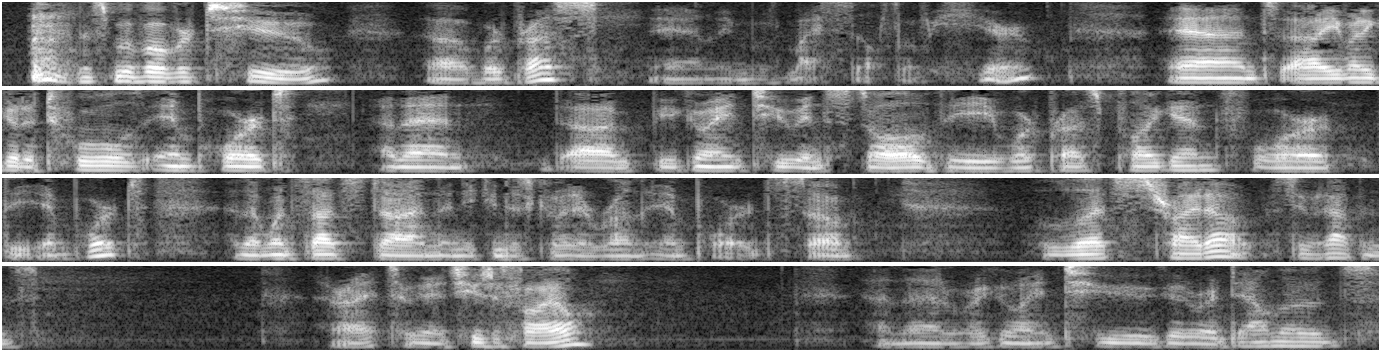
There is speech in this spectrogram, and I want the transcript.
let's move over to uh, WordPress, and let me move myself over here. And uh, you want to go to Tools, Import, and then uh, you're going to install the WordPress plugin for the import. And then once that's done, then you can just go ahead and run the import. So let's try it out, see what happens. All right, so we're going to choose a file, and then we're going to go to our downloads,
